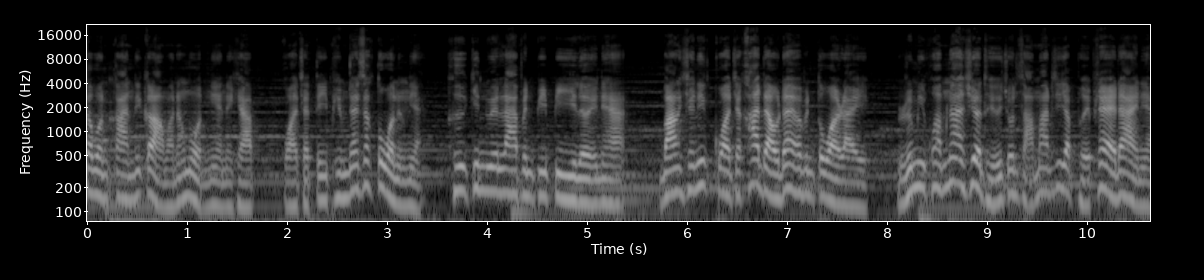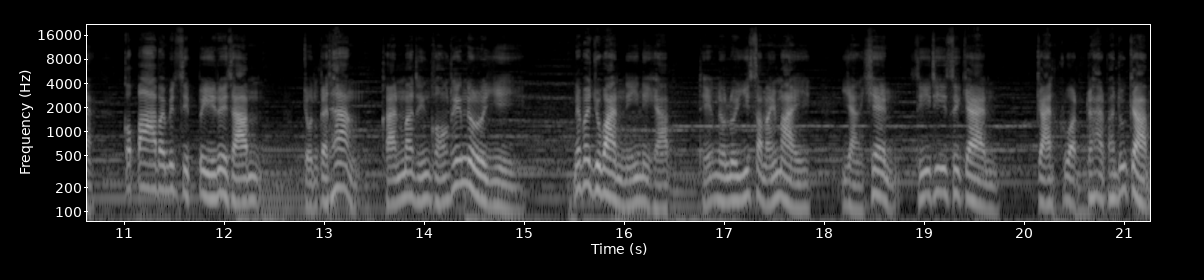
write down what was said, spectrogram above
กระบวนการที่กล่าวมาทั้งหมดเนี่ยนะครับ ว่าจะตีพิมพ์ได้สักตัวหนึ่งเนี่ย คือกินเวลาเป็นปีๆเลยนะฮะ บางชนิดกว่าจะคาดเดาได้ว่าเป็นตัวอะไร หรือมีความน่าเชื่อถือจนสามารถที่จะเผยแพร่ได้เนี่ย ก็ปาไปเป็น 10 ปีด้วยซ้ำจนกระทั่งการมาถึงของเทคโนโลยี ในปัจจุบันนี้นี่ครับ เทคโนโลยีสมัยใหม่ อย่างเช่น CT สแกน การตรวจรหัสพันธุกรรม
